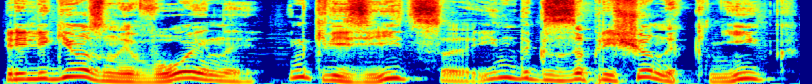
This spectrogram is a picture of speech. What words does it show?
религиозные войны, инквизиция, индекс запрещенных книг.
